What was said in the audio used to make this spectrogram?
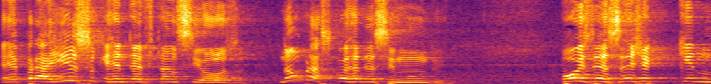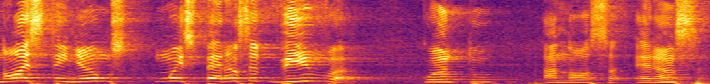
É para isso que a gente deve estar ansioso, não para as coisas desse mundo. Pois deseja que nós tenhamos uma esperança viva quanto à nossa herança.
